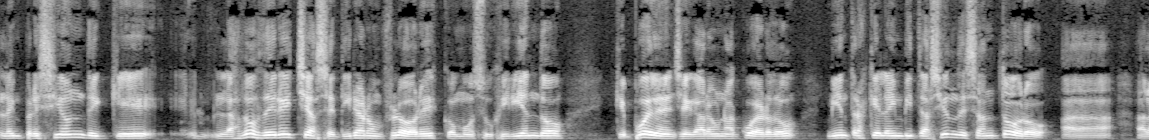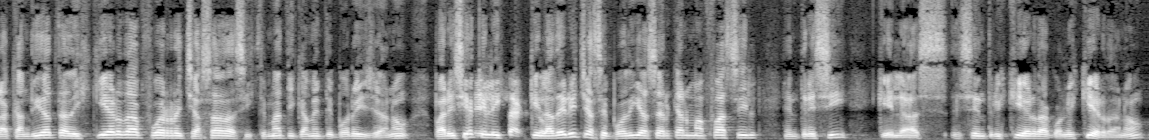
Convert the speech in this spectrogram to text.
la, impresión de que las dos derechas se tiraron flores como sugiriendo que pueden llegar a un acuerdo, mientras que la invitación de Santoro a, a la candidata de izquierda fue rechazada sistemáticamente por ella, ¿no? Parecía que la, que la derecha se podía acercar más fácil entre sí que la centro izquierda con la izquierda, ¿no?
